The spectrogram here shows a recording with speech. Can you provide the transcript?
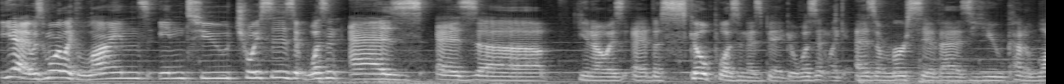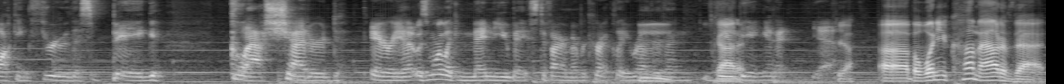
Yeah, it was more like lines into choices. It wasn't as as uh, you know as uh, the scope wasn't as big. It wasn't like as immersive as you kind of walking through this big glass shattered area. It was more like menu based, if I remember correctly, rather than you. It. being in it. Yeah. Yeah. Uh, but when you come out of that,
